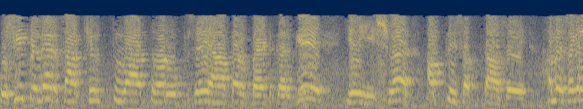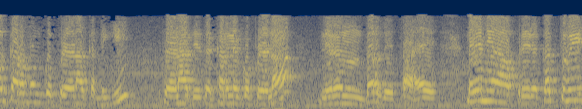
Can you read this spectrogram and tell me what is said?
उसी प्रकार साक्षित्वात्म रूप से यहाँ पर बैठ करके ये ईश्वर अपनी सत्ता से हमें सकल कर्मों को प्रेरणा करने की प्रेरणा देता, करने को प्रेरणा निरंतर देता है। लेकिन यहाँ प्रेरकत्व भी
